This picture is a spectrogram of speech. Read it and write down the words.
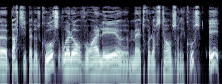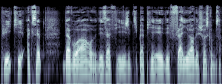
euh, participent à d'autres courses ou alors vont aller euh, mettre leur stand sur des courses et puis qui acceptent d'avoir euh, des affiches, des petits papiers, des flyers, des choses comme ça.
